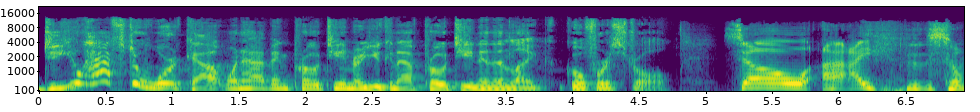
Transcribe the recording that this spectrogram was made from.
Do you have to work out when having protein, or you can have protein and then like go for a stroll? So I, I so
